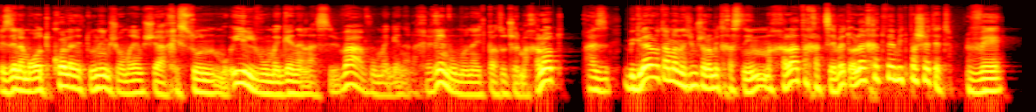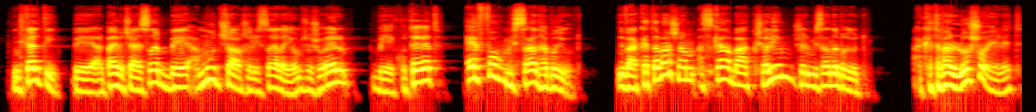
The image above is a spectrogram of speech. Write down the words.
וזה למרות כל הנתונים שאומרים שהחיסון מועיל והוא מגן על הסביבה והוא מגן על אחרים והוא מונע התפרצות של מחלות, אז בגלל אותם אנשים שלא מתחסנים, מחלת החצבת הולכת ומתפשטת. ונתקלתי ב-2019 בעמוד שער של ישראל היום ששואל בכותרת, איפה משרד הבריאות? והכתבה שם עסקה בכשלים של משרד הבריאות. הכתבה לא שואלת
